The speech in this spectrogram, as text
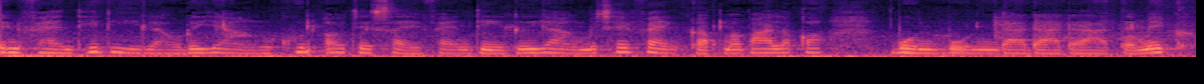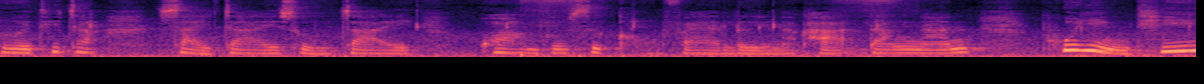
เป็นแฟนที่ดีแล้วหรือยังคุณเอาใจใส่แฟนดีหรือยังไม่ใช่แฟนกลับมาบ้านแล้วก็บนบนดาดาดาแต่ไม่เคยที่จะใส่ใจสนใจความรู้สึกของแฟนเลยนะคะ ดังนั้นผู้หญิงที่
